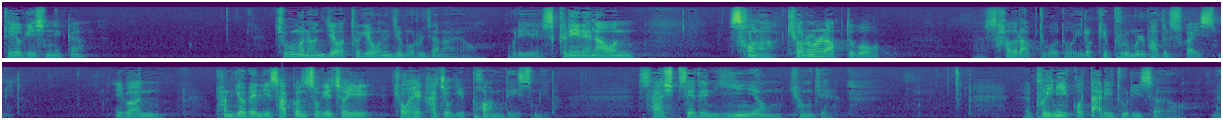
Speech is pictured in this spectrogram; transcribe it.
되어 계십니까? 죽음은 언제 어떻게 오는지 모르잖아요. 우리 스크린에 나온 선화, 결혼을 앞두고 사흘 앞두고도 이렇게 부름을 받을 수가 있습니다. 이번 판교밸리 사건 속에 저희 교회 가족이 포함되어 있습니다. 40세 된 이인영 형제. 부인이 있고 딸이 둘이 있어요. 네.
